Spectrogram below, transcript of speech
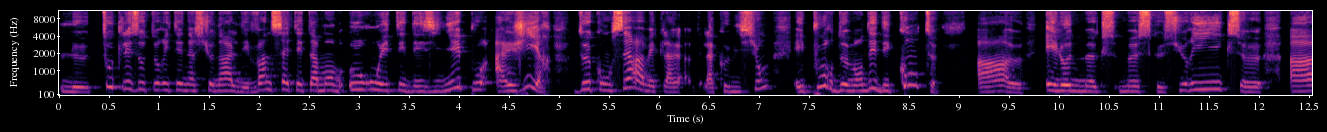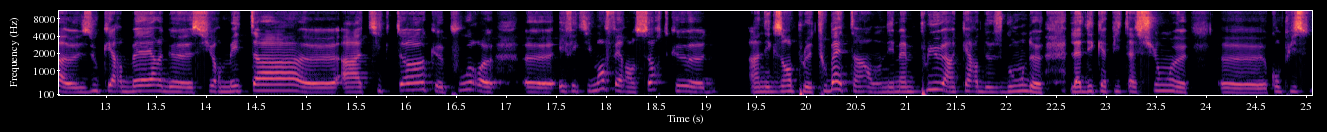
le, toutes les autorités nationales des 27 États membres auront été désignées pour agir de concert avec la, la Commission et pour demander des comptes à euh, Elon Musk sur X, euh, à Zuckerberg sur Meta, à TikTok, pour effectivement faire en sorte que un exemple tout bête. Hein, on n'est même plus un quart de seconde la décapitation, euh, euh, qu'on puisse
